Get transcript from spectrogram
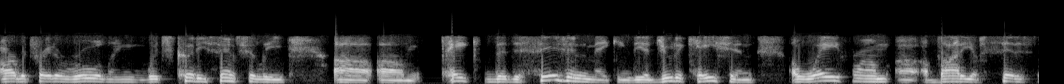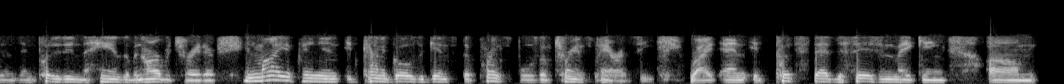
arbitrator ruling, which could essentially uh, um, take the decision making, the adjudication away from a, a, body of citizens and put it in the hands of an arbitrator. In my opinion, it kind of goes against the principles of transparency, right? And it puts that decision making um,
